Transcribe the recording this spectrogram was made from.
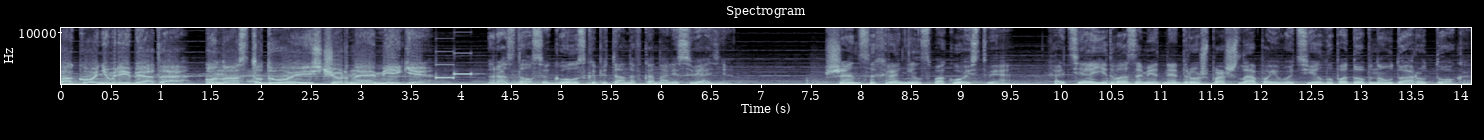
«По коням, ребята! У нас тут двое из Черной Омеги!» Раздался голос капитана в канале связи. Шен сохранил спокойствие хотя едва заметная дрожь прошла по его телу подобно удару тока.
